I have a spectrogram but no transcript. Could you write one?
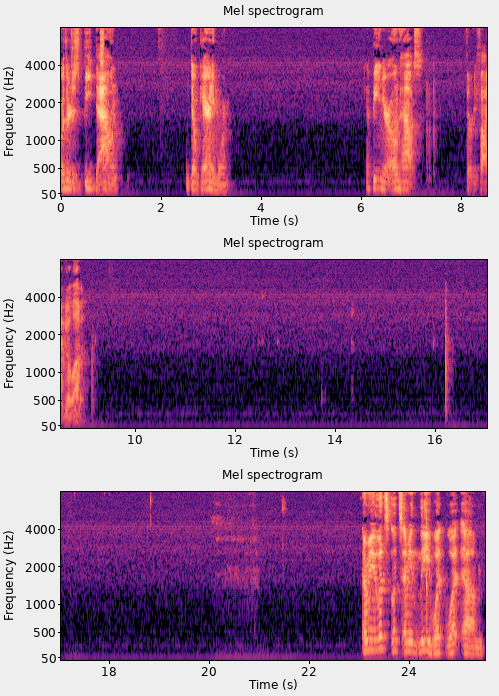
Or they're just beat down and don't care anymore. Got beat in your own house, thirty-five to eleven. I mean, let's let's. I mean, Lee, what what um,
